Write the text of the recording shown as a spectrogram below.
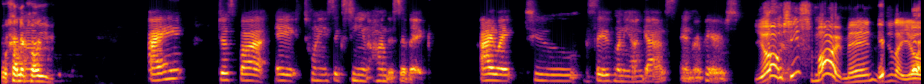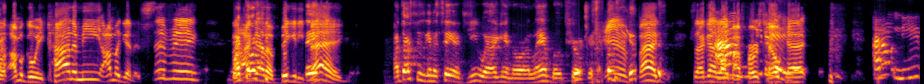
What kind of car you? I just bought a 2016 Honda Civic. I like to save money on gas and repairs. Yo, So- she's smart, man. She's like, yo, I'm gonna go economy. I'm gonna get a Civic. But I I, thought got she- a biggity they- bag. I thought she was gonna say a G wagon or a Lambo truck. Yeah, facts. So I got I like my first need it. Hellcat. I don't need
